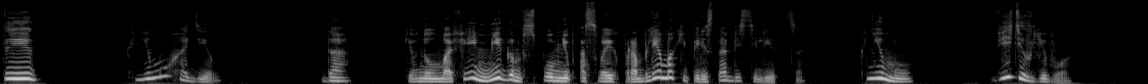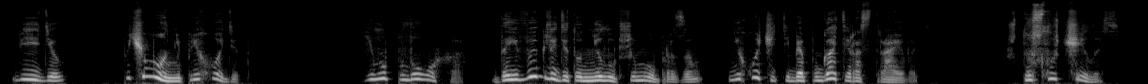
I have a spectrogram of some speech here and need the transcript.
Ты к нему ходил? — Да, — кивнул Мафей, мигом вспомнив о своих проблемах и перестав веселиться. — К нему. Видел его? — Видел. Почему он не приходит? — Ему плохо, да и выглядит он не лучшим образом не хочет тебя пугать и расстраивать. Что случилось?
